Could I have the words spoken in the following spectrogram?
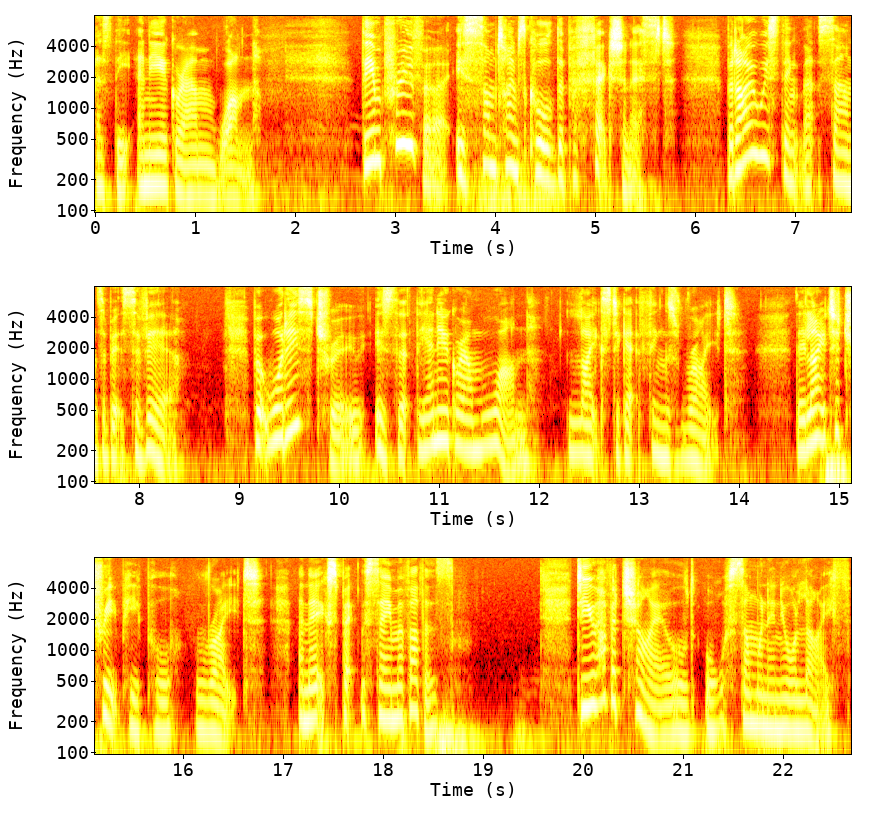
as the Enneagram 1. The improver is sometimes called the perfectionist, but I always think that sounds a bit severe. But what is true is that the Enneagram 1 likes to get things right. They like to treat people right, and they expect the same of others. Do you have a child or someone in your life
